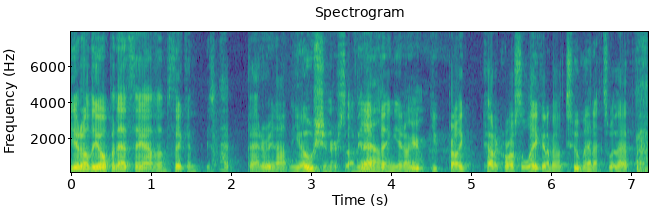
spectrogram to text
you know, they open that thing up. And I'm thinking, isn't that better out in the ocean or something? I mean, Yeah, that thing, you know, you you probably cut across the lake in about two minutes with that thing.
